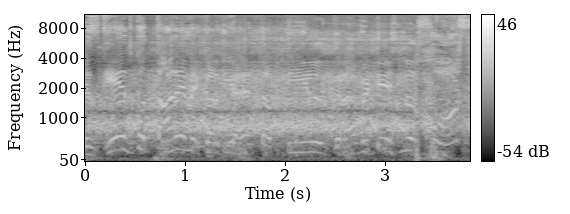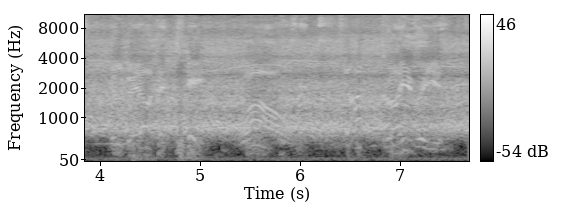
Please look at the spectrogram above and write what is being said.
इस गेंद को तारे में कर दिया है तब्दील। ग्रेविटेशनल फोर्स मिल गया है छह। वाह ड्राइव है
